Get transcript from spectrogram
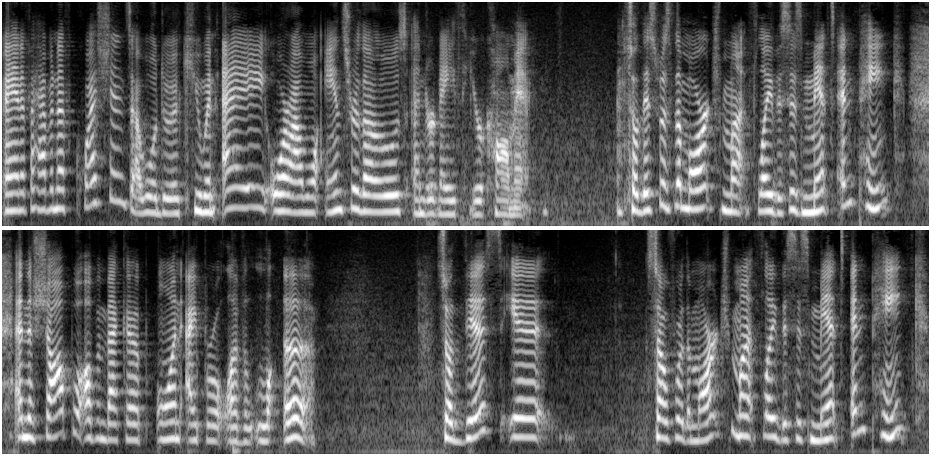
And if I have enough questions, I will do a Q&A or I will answer those underneath your comment. So this was the March monthly. This is mint and pink. And the shop will open back up on April of... Uh. So this is... So for the March monthly, this is mint and pink.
